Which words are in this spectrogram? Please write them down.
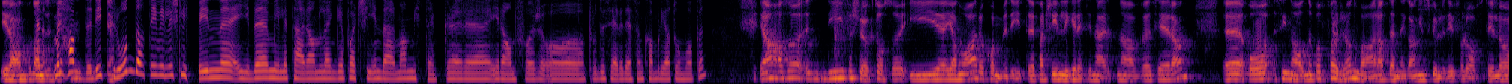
Iran på den men, andre siden. Men hadde de trodd at de ville slippe inn eh, i det militære anlegget Pachin, der man mistenker eh, Iran for å produsere det som kan bli atomvåpen? Ja, altså De forsøkte også i januar å komme dit. Pachin ligger rett i nærheten av Teheran. Eh, og Signalene på forhånd var at denne gangen skulle de få lov til å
